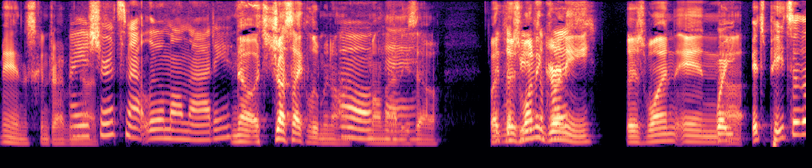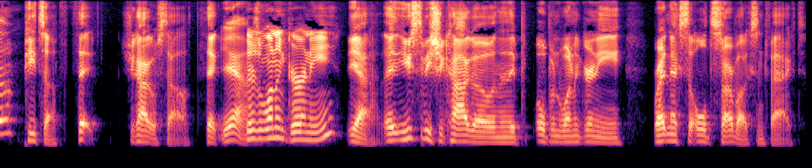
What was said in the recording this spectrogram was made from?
man, this can drive me. Are me you sure it's not Lou Malnati? No, it's just like Luminal Oh, Malnati's okay. though. But It's a there's one in pizza place? Gurnee. There's one in Wait, uh, it's pizza though. pizza, thick Chicago style, thick. Yeah. There's one in Gurnee. yeah. It used to be Chicago, and then they opened one in Gurnee, right next to old Starbucks. In fact,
